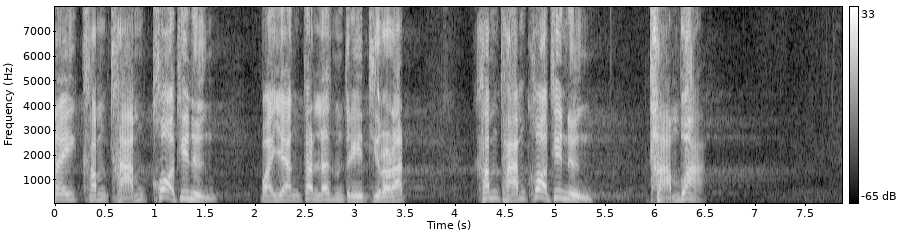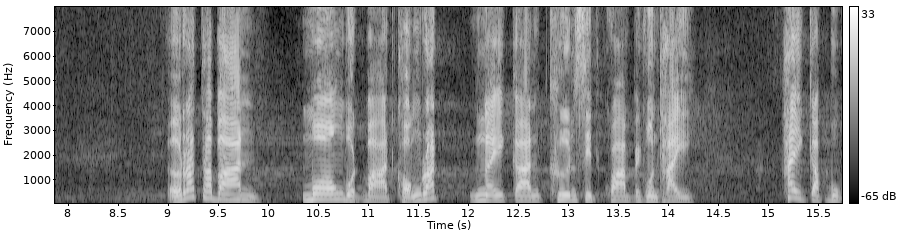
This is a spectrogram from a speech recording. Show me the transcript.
ในคำถามข้อที่หนึ่งไปยังท่านรัฐมนตรีธีรรัตน์คำถามข้อที่หนึ่งถามว่า รัฐบาลมองบทบาทของรัฐในการคืนสิทธิ์ความเป็นคนไทย ให้กับบุค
